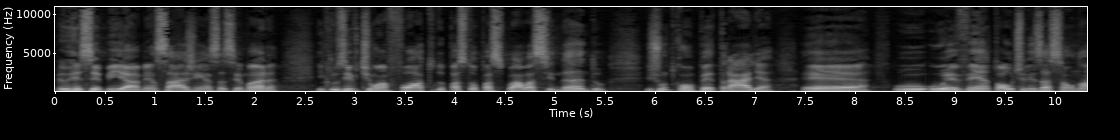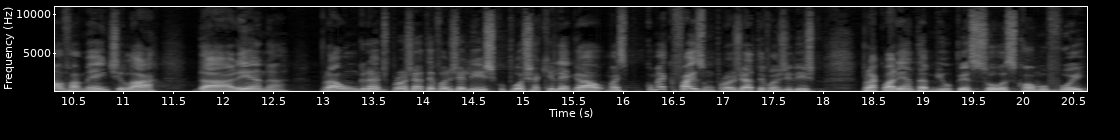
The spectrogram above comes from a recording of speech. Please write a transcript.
Eu recebi a mensagem essa semana, inclusive tinha uma foto do pastor Pascoal assinando, junto com o Petralha, é, o, o evento, a utilização novamente lá da arena para um grande projeto evangelístico. Poxa, que legal. Mas como é que faz um projeto evangelístico para 40 mil pessoas, como foi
